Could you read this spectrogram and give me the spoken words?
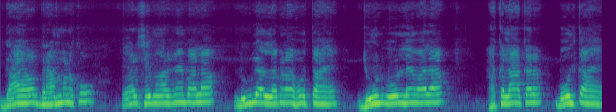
गाय और ब्राह्मण को पैर से मारने वाला लूला लगड़ा होता है। झूठ बोलने वाला हकलाकर बोलता है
